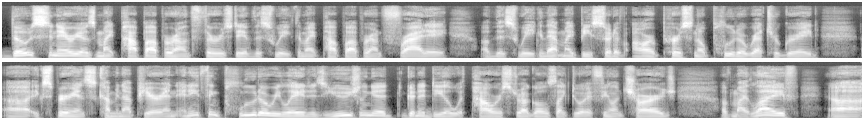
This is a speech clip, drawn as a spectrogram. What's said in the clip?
those scenarios might pop up around Thursday of this week. They might pop up around Friday of this week. And that might be sort of our personal Pluto retrograde uh, experience coming up here. And anything Pluto related is usually going to deal with power struggles like, do I feel in charge? of my life? Uh,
